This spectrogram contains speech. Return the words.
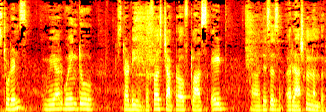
students we are going to study the first chapter of class 8 uh, this is a rational number.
